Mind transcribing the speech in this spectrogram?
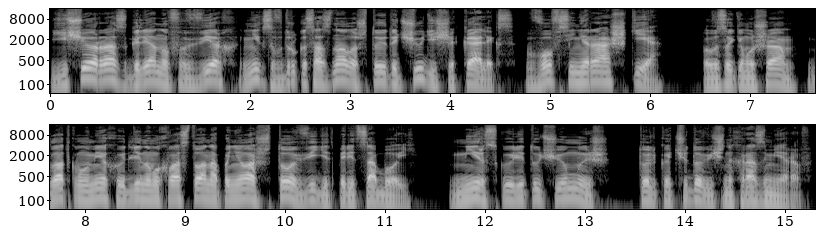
Еще раз глянув вверх, Никс вдруг осознала, что это чудище Каликс вовсе не Раашке. По высоким ушам, гладкому меху и длинному хвосту она поняла, что видит перед собой. Мирскую летучую мышь, только чудовищных размеров.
